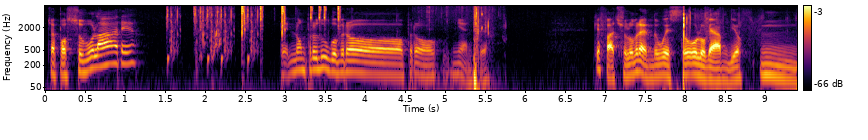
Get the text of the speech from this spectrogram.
Cioè posso volare e non produco però, però niente. Che faccio? Lo prendo questo o lo cambio? Mm.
